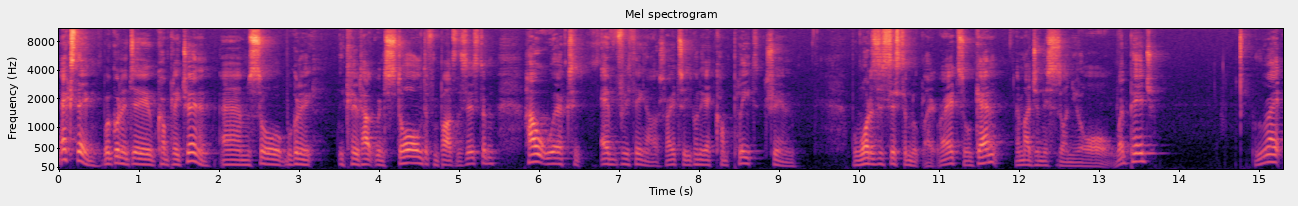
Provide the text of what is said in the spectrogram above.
Next thing, we're going to do complete training. Um, so we're going to include how to install different parts of the system, how it works and everything else, right? So you're going to get complete training. But what does the system look like, right? So again, imagine this is on your web page, right?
